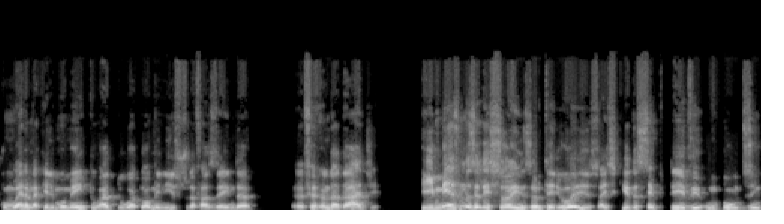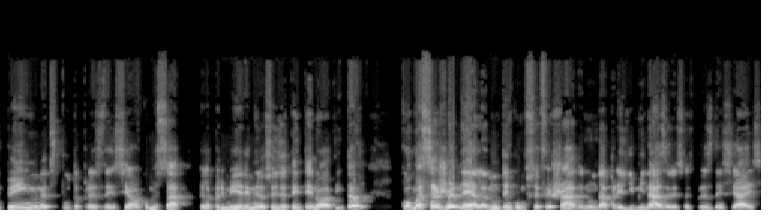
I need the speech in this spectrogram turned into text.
como era naquele momento a do atual ministro da Fazenda, Fernando Haddad. E mesmo nas eleições anteriores, a esquerda sempre teve um bom desempenho na disputa presidencial, a começar pela primeira em 1989. Então, como essa janela não tem como ser fechada, não dá para eliminar as eleições presidenciais,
